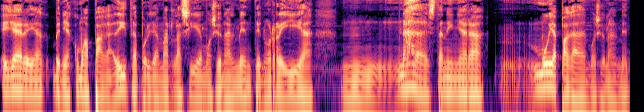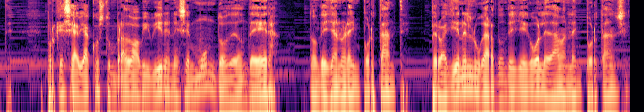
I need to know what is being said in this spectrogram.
ella venía como apagadita, por llamarla así, emocionalmente. No reía, mm, nada. Esta niña era mm, muy apagada emocionalmente porque se había acostumbrado a vivir en ese mundo de donde era, donde ella no era importante. Pero allí en el lugar donde llegó le daban la importancia.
